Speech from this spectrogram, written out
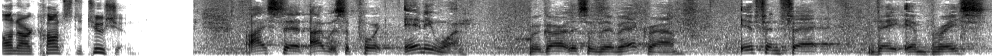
on our Constitution. I said I would support anyone, regardless of their background, if in fact they embrace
